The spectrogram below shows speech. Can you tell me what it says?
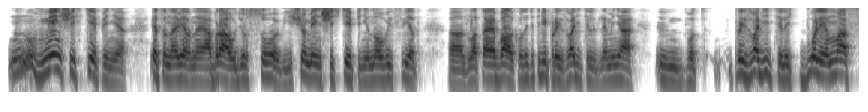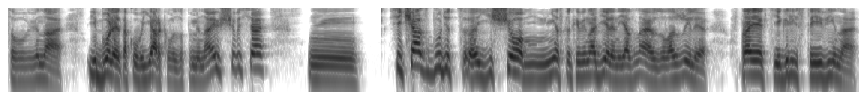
ну, в меньшей степени это, наверное, Абрау Дюрсо, в еще меньшей степени Новый Свет, а, Золотая Балка. Вот эти три производителя для меня, вот, производители более массового вина и более такого яркого, запоминающегося. Сейчас будет э, еще несколько виноделин, я знаю, заложили в проекте «Игристые вина»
